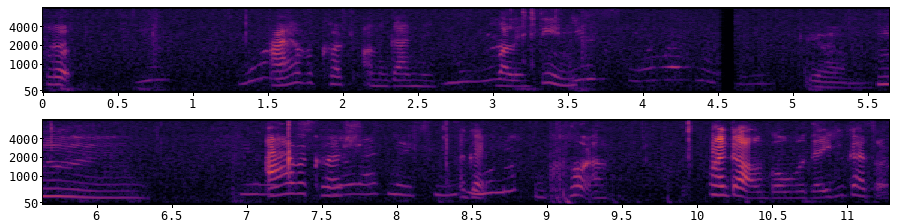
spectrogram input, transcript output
Look, I have a crush on a guy named Valentin. Yeah. Hmm. I have a crush. Okay, hold on. I gotta go over there. You guys are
